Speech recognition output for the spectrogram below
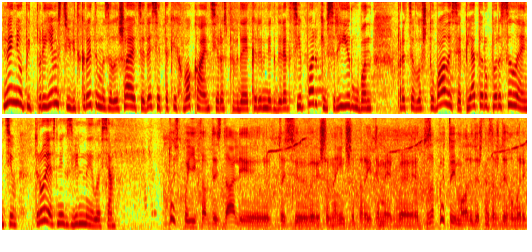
Нині у підприємстві відкритими залишається 10 таких вакансій, розповідає керівник дирекції парків Сергій Рубан. Працевлаштувалися п'ятеро переселенців, троє з них звільнилося. Хтось поїхав десь далі, хтось вирішив на інше перейти. Ми якби запитуємо, але люди ж не завжди говорять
